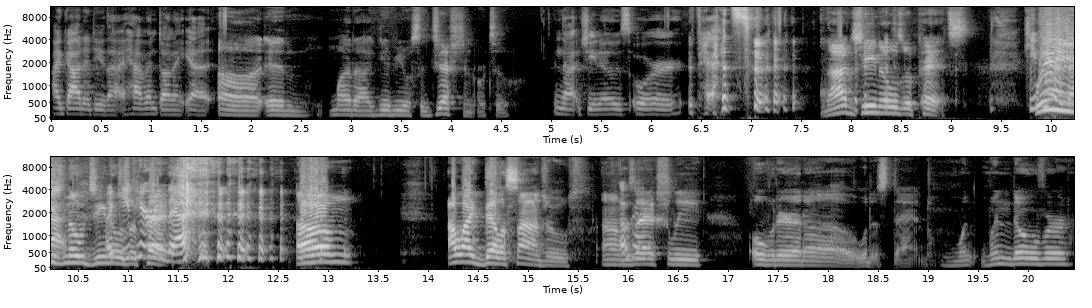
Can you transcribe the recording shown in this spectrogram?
I got to do that. I haven't done it yet. Uh, and might I give you a suggestion or two? Not Geno's or Pat's. Not Geno's or Pat's. Keep hearing Please, no I keep hearing that. Um, I like Dalessandro's. Um, it's actually over there at uh, what is that? Win- Wendover.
